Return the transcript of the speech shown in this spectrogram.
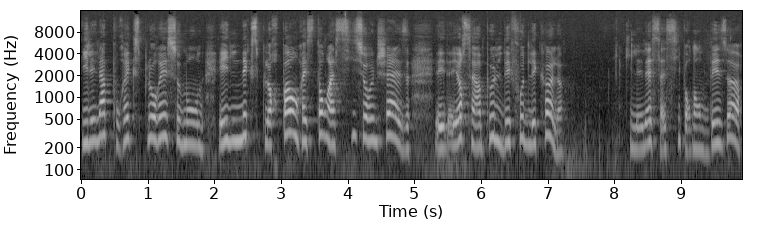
Il est là pour explorer ce monde. Et il n'explore pas en restant assis sur une chaise. Et d'ailleurs, c'est un peu le défaut de l'école qui les laisse assis pendant des heures.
